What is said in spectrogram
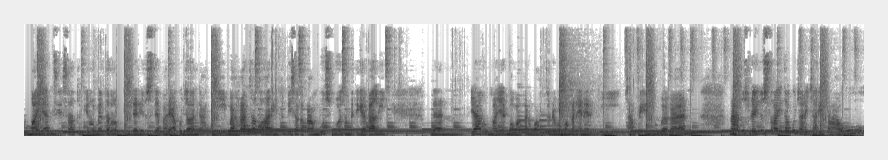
lumayan sih satu kilometer lebih dari itu setiap hari aku jalan kaki. Bahkan satu hari itu bisa ke kampus 2 sampai tiga kali. Dan ya lumayan memakan waktu dan memakan energi capek juga kan. Nah terus udah itu setelah itu aku cari-cari tahu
